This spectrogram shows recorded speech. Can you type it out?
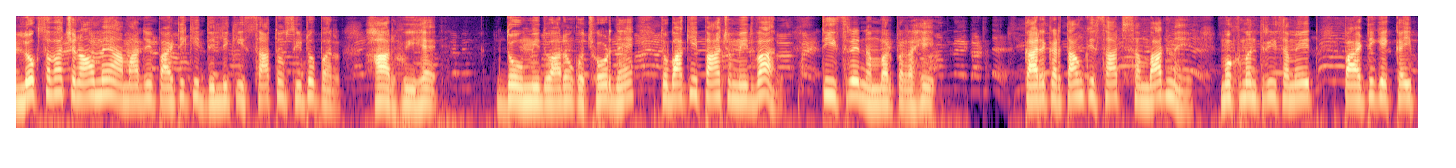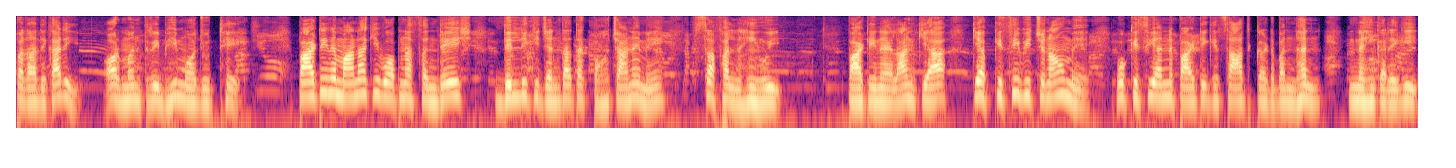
लोकसभा चुनाव में आम आदमी पार्टी की दिल्ली की सातों सीटों पर हार हुई है। दो उम्मीदवारों को छोड़ दें तो बाकी पाँच उम्मीदवार तीसरे नंबर पर रहे। कार्यकर्ताओं के साथ संवाद में मुख्यमंत्री समेत पार्टी के कई पदाधिकारी और मंत्री भी मौजूद थे। पार्टी ने माना कि वो अपना संदेश दिल्ली की जनता तक पहुँचाने में सफल नहीं हुई। पार्टी ने ऐलान किया कि अब किसी भी चुनाव में वो किसी अन्य पार्टी के साथ गठबंधन नहीं करेगी।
